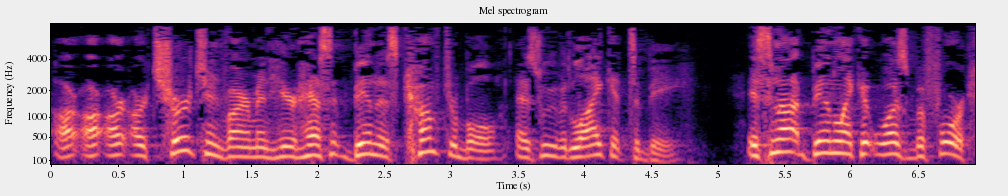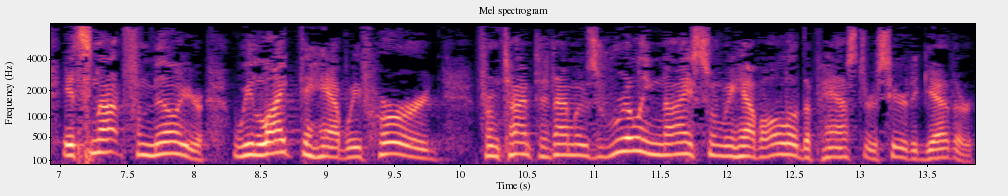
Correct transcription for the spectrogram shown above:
our, our, our church environment here hasn't been as comfortable as we would like it to be. It's not been like it was before. It's not familiar. We like to have, we've heard from time to time, it was really nice when we have all of the pastors here together.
